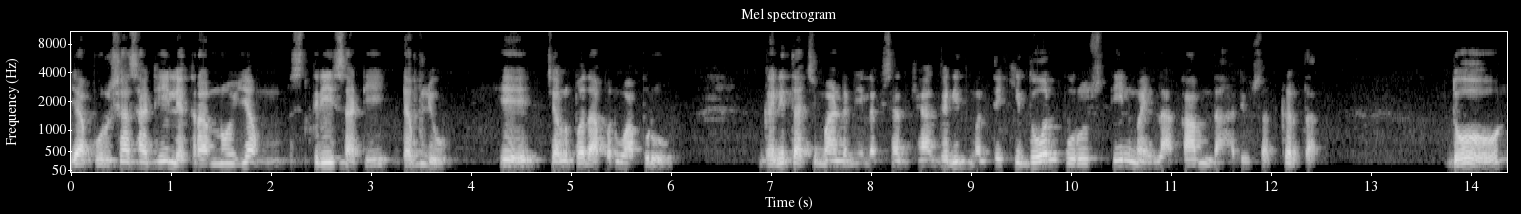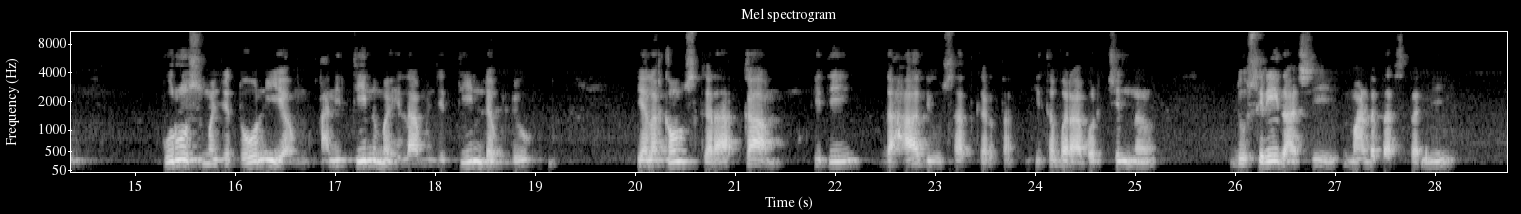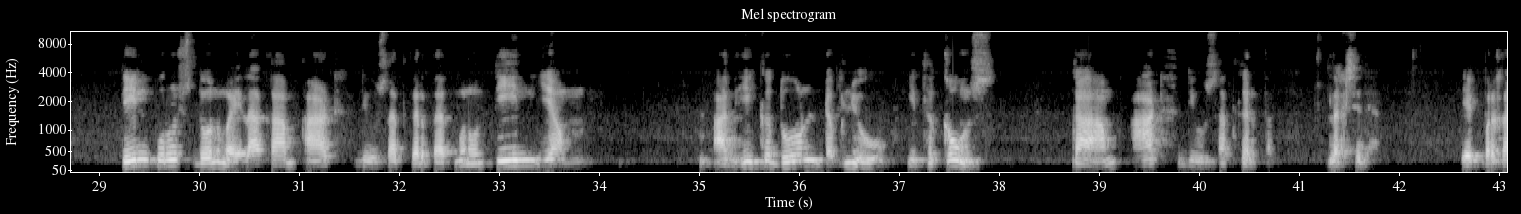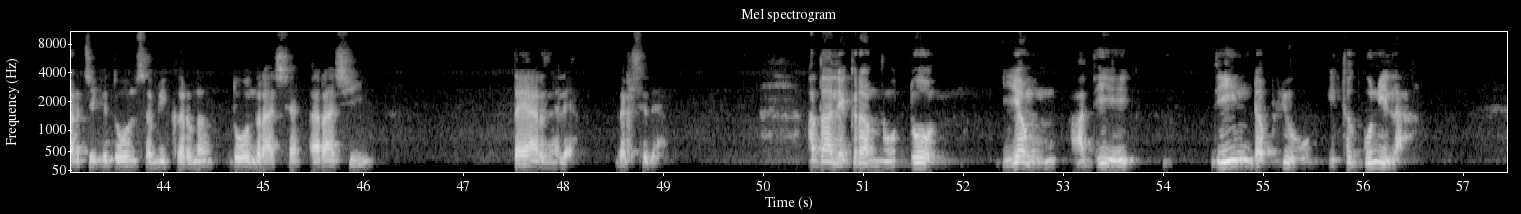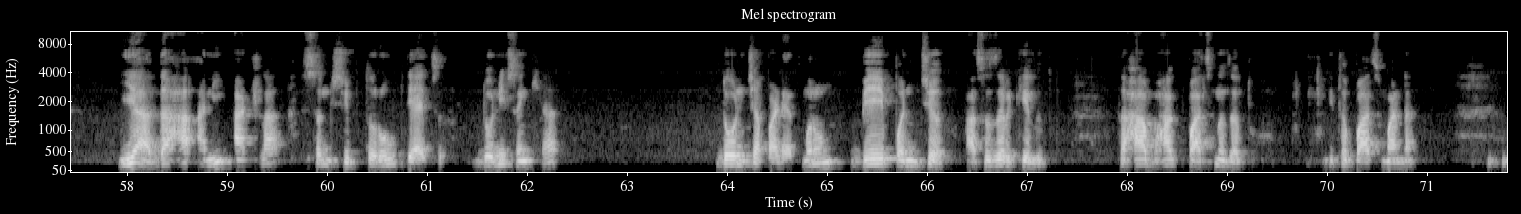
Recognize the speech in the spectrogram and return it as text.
या पुरुषासाठी लेकरांनो यम स्त्रीसाठी डब्ल्यू हे चलपद आपण वापरू. गणिताची मांडणी लक्षात घ्या. गणित म्हणते की दोन पुरुष तीन महिला काम दहा दिवसात करतात. दोन पुरुष म्हणजे दोन यम आणि तीन महिला म्हणजे तीन डब्ल्यू याला कंस करा काम किती? दहा दिवसात करतात. इथं बराबर चिन्ह. दुसरी राशी मांडत असताना तीन पुरुष दोन महिला काम आठ दिवसात करतात. म्हणून तीन यम अधिक दोन डब्ल्यू इथं कंस काम आठ दिवसात करतात. लक्ष द्या. एक प्रकारचे हे दोन समीकरण दोन राशा राशी तयार झाल्या. लक्ष द्या. आता लेकरांनो दोन यम अधिक तीन डब्ल्यू इथं गुणीला. या दहा आणि आठला संक्षिप्त रूप द्यायचं. दोन्ही संख्या दोनच्या पाड्यात. म्हणून बे पंच असं जर केलं तर हा भाग पाचनं जातो. इथं पाच मांडा.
